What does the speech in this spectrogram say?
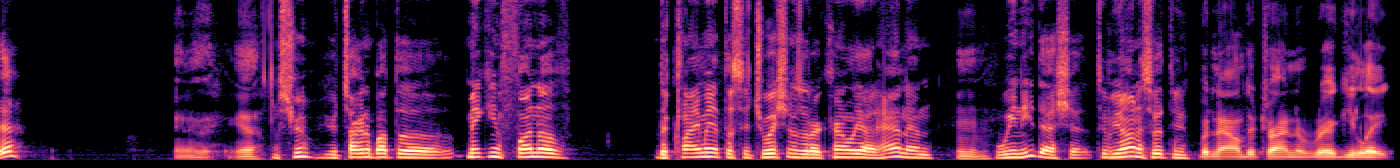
Yeah, And I was like, yeah, It's true. You're talking about the making fun of the climate, the situations that are currently at hand, and Mm-hmm. we need that shit. To be honest with you, but now they're trying to regulate.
